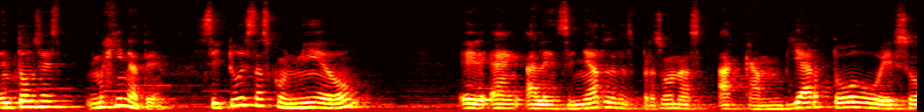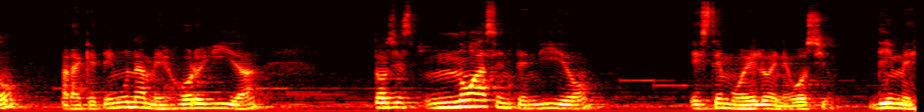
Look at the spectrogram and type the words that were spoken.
Entonces, imagínate, si tú estás con miedo eh, al enseñarle a las personas a cambiar todo eso para que tenga una mejor vida, entonces no has entendido este modelo de negocio. Dime,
